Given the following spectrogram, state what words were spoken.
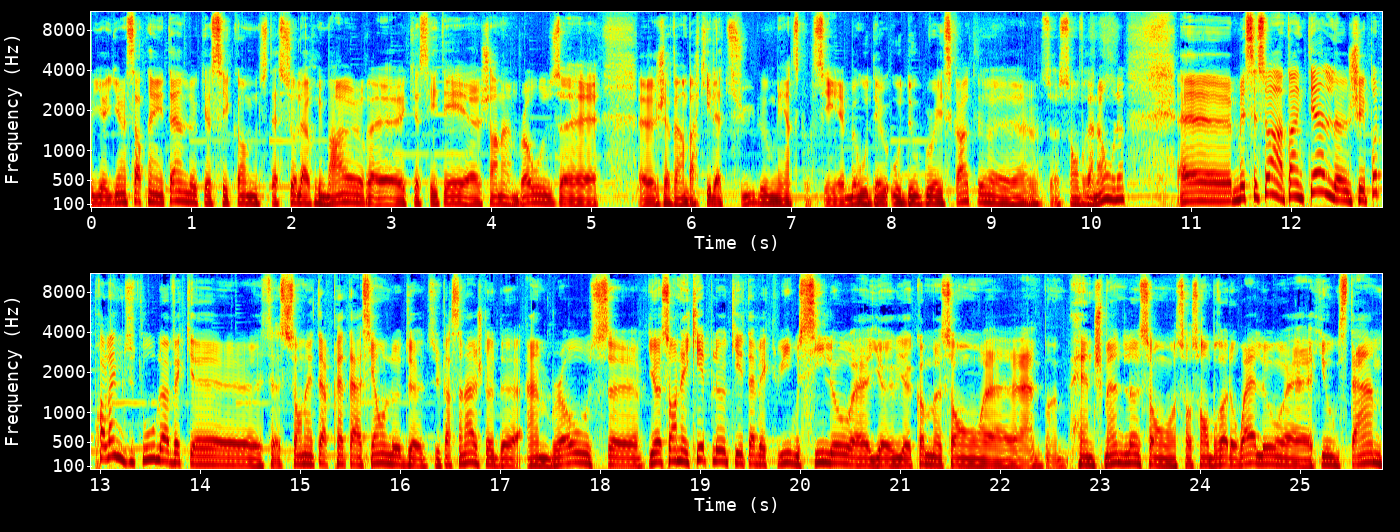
Il, y a, un certain temps là, que c'est comme c'était ça la rumeur, que c'était Sean Ambrose. j'avais embarqué là-dessus, mais en tout cas, c'est ou, ou Gray Scott, son vrai nom. mais c'est ça, en tant que tel, j'ai pas de problème du tout avec son interprétation du personnage de Ambrose. Euh, il y a son équipe qui est avec lui aussi. Là, euh, il, y a, comme son euh, henchman, là, son, bras droit, là, Hugh Stamp,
